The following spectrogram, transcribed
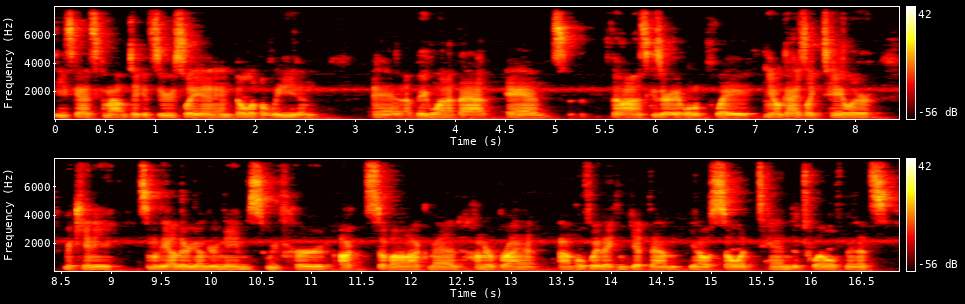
these guys come out and take it seriously and, and build up a lead and, and a big one at that. And the are able to play, you know, guys like Taylor, McKinney, some of the other younger names we've heard, Salvon Ahmed, Hunter Bryant. Um, hopefully they can get them, you know, a solid 10 to 12 minutes,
